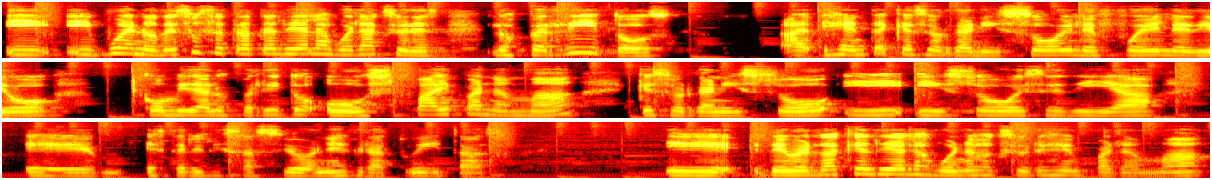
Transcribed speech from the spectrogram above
Y, bueno, de eso se trata el Día de las Buenas Acciones. Los perritos, gente que se organizó y le fue y le dio comida a los perritos, o Spy Panamá, que se organizó y hizo ese día eh, esterilizaciones gratuitas. Eh, de verdad que el Día de las Buenas Acciones en Panamá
